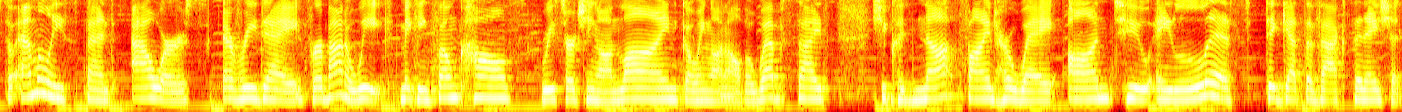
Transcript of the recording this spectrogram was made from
So Emily spent hours every day for about a week making phone calls, researching online, going on all the websites. She could not find her way onto a list to get the vaccination.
